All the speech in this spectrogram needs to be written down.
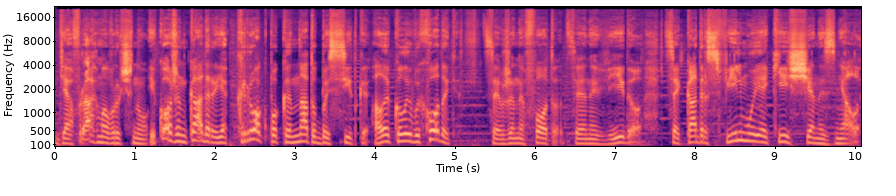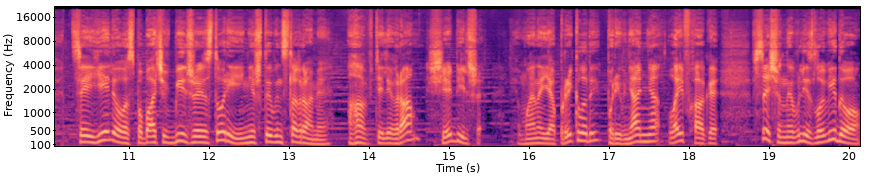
діафрагма вручну, і кожен кадр як крок по канату без сітки. Але коли виходить, це вже не фото, це не відео, це кадр з фільму, який ще не зняли. Цей Геліос побачив більше історії, ніж ти в інстаграмі, а в Телеграм ще більше. У мене є приклади, порівняння, лайфхаки. Все, що не влізло в відео,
